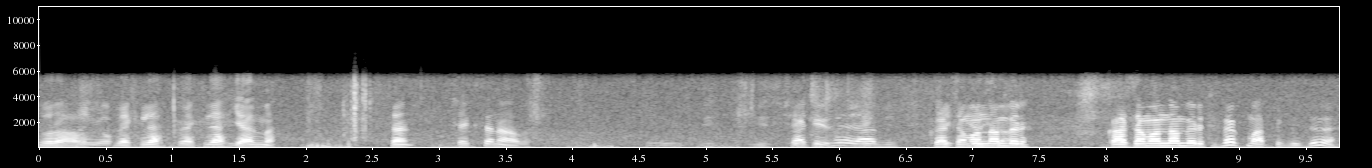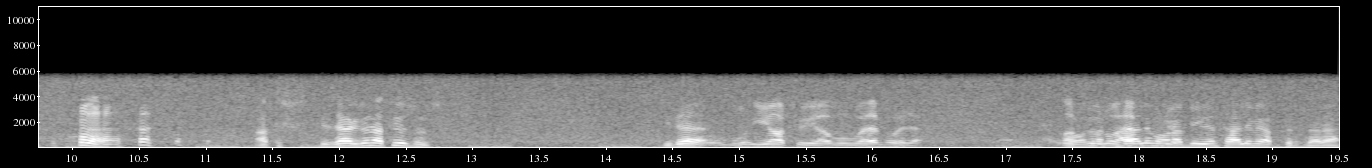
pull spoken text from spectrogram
Dur abi. Yok. Bekle, bekle gelme. Sen çeksen abi. Biz Çekiyor, çekiyor ya biz. Kaç çekiyor zamandan şu beri kaç zamandan beri tüfek mi attık biz değil mi? Atış siz her gün atıyorsunuz. Bir de bu, bu iyi atıyor ya. Bu hep öyle. Atıyor, o ona hep talim vuruyor. ona bir gün talim yaptırdılar ha.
